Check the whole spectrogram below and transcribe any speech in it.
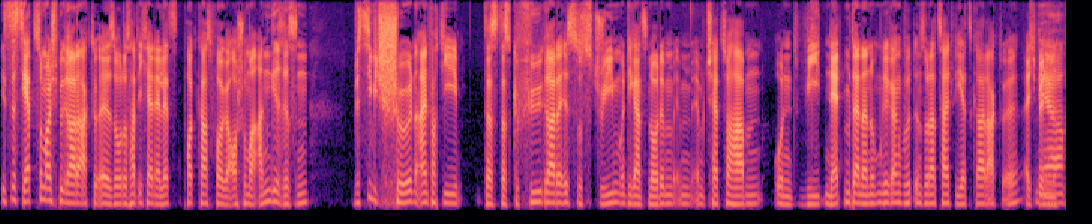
ist es jetzt zum Beispiel gerade aktuell so, das hatte ich ja in der letzten Podcast-Folge auch schon mal angerissen. Wisst ihr, wie schön einfach die, dass das Gefühl gerade ist, zu streamen und die ganzen Leute im, im, im Chat zu haben und wie nett miteinander umgegangen wird in so einer Zeit wie jetzt gerade aktuell? Ich bin Ja.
